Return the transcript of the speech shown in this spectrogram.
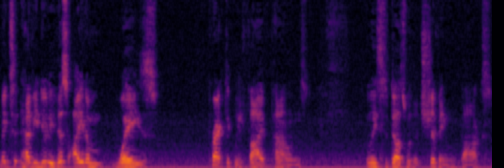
Makes it heavy duty. This item weighs practically five pounds. At least it does with its shipping box.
